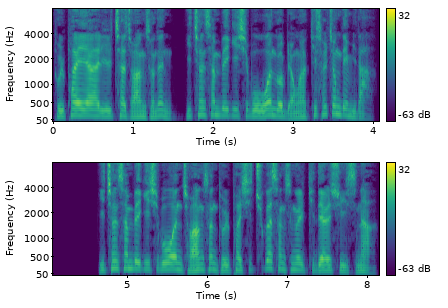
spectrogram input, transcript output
돌파해야 할 1차 저항선은 2325원으로 명확히 설정됩니다. 2325원 저항선 돌파 시 추가 상승을 기대할 수 있으나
